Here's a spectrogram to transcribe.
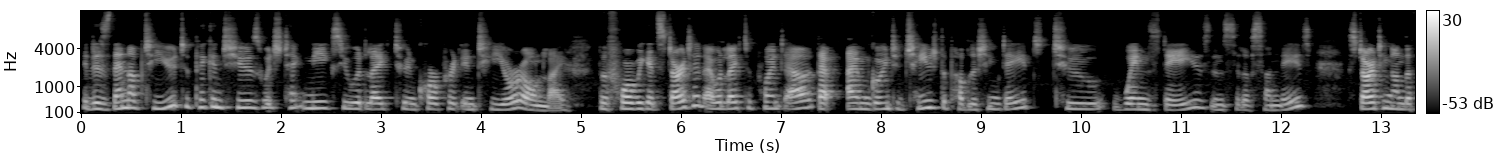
It is then up to you to pick and choose which techniques you would like to incorporate into your own life. Before we get started, I would like to point out that I'm going to change the publishing date to Wednesdays instead of Sundays, starting on the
